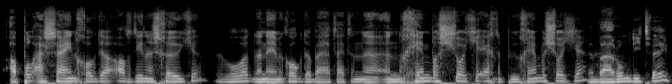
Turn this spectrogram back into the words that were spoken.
Appelazijn gooi ik daar altijd in een scheutje. Dan neem ik ook daarbij altijd een, eh, een gembershotje, echt een puur gembershotje. En waarom die twee?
